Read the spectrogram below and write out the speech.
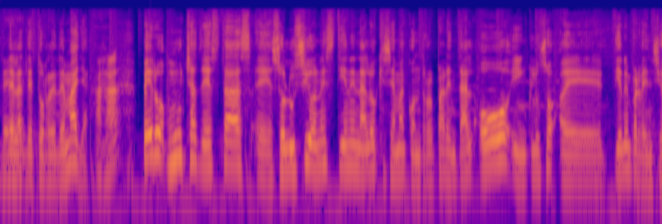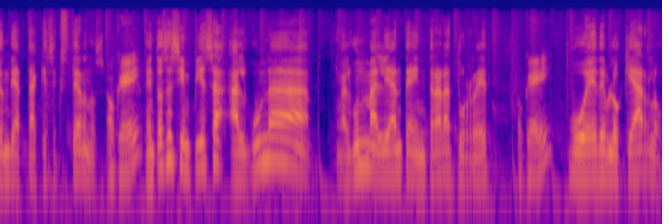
De- de la- de tu red de malla. Ajá. Pero muchas de estas eh, soluciones tienen algo que se llama control parental o incluso eh, tienen prevención de ataques externos. Ok. Entonces, si empieza alguna algún maleante a entrar a tu red, puede bloquearlo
